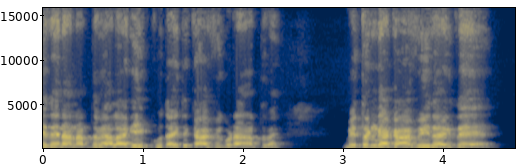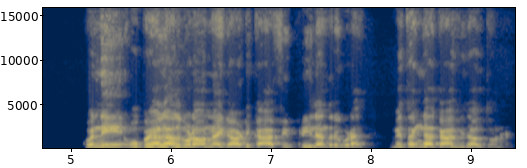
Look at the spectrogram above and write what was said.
ఏదైనా అనర్థమే అలాగే ఎక్కువ తాగితే కాఫీ కూడా అనర్థమే. మితంగా కాఫీ తాగితే కొన్ని ఉపయోగాలు కూడా ఉన్నాయి కాబట్టి కాఫీ ప్రియులందరూ కూడా మితంగా కాఫీ తాగుతూ ఉండండి.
